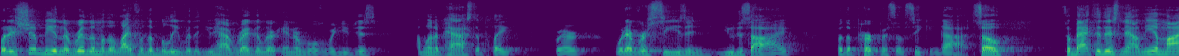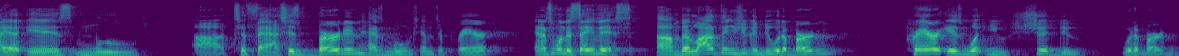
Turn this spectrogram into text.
but it should be in the rhythm of the life of the believer that you have regular intervals where you just, I'm going to pass the plate for whatever season you decide for the purpose of seeking God. So, so back to this now. Nehemiah is moved uh, to fast. His burden has moved him to prayer. And I just wanted to say this um, there are a lot of things you can do with a burden. Prayer is what you should do with a burden.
